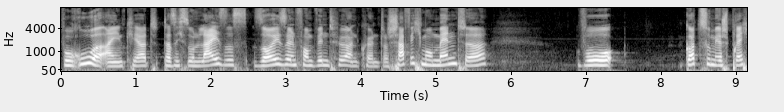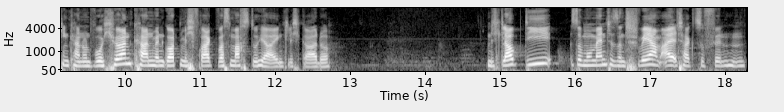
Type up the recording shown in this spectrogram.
wo Ruhe einkehrt, dass ich so ein leises Säuseln vom Wind hören könnte. Schaffe ich Momente, wo Gott zu mir sprechen kann und wo ich hören kann, wenn Gott mich fragt, was machst du hier eigentlich gerade? Und ich glaube, diese so Momente sind schwer im Alltag zu finden,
